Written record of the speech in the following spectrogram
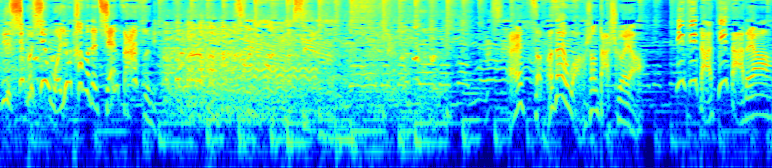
你信不信我用他们的钱砸死你？哎，怎么在网上打车呀？滴滴打滴打的呀？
